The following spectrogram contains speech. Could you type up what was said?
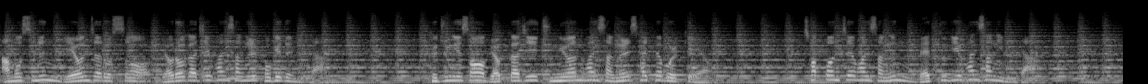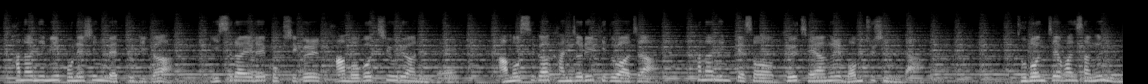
아모스는 예언자로서 여러 가지 환상을 보게 됩니다. 그 중에서 몇 가지 중요한 환상을 살펴볼게요. 첫 번째 환상은 메뚜기 환상입니다. 하나님이 보내신 메뚜기가 이스라엘의 곡식을 다 먹어치우려 하는데 아모스가 간절히 기도하자 하나님께서 그 재앙을 멈추십니다. 두 번째 환상은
